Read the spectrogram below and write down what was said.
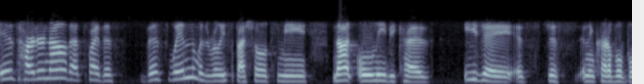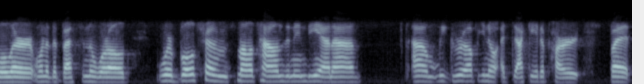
is harder now. That's why this this win was really special to me, not only because EJ is just an incredible bowler, one of the best in the world. We're both from small towns in Indiana. Um, we grew up, you know, a decade apart, but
